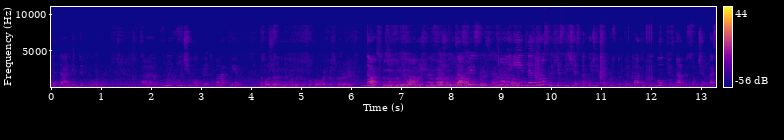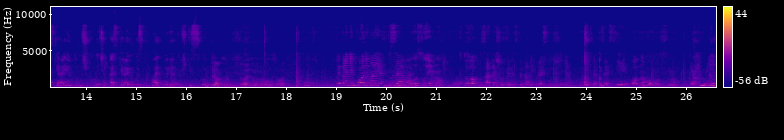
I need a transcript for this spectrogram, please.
Медалі, дипломи. Е, Ми хочемо придбати Так може не будемо заслуховувати без перелік? Да. В принципі, зрозуміло, Ну, гроші не це да. Ну і для дорослих, якщо чесно, хочеться просто придбати футболки з надписом Черкаський район, тому що коли Черкаський район виступає, ну я трошки свою. Дякую. Давайте можемо голосувати. Питань нікого немає? Все, голосуємо. Хто за те, щоб винести даний проект рішення на розгляд сесії? Одноголосно. Дякую.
